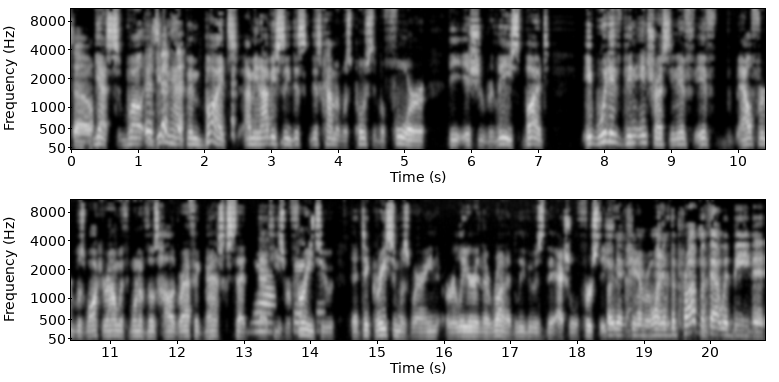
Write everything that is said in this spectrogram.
So Yes, well, it didn't happen, but I mean, obviously, this this comment was posted before the issue released, but it would have been interesting if if Alfred was walking around with one of those holographic masks that Yeah, that he's referring to that Dick Grayson was wearing earlier in the run. I believe it was the actual first issue. Oh, yeah, issue number one. The problem with that would be that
